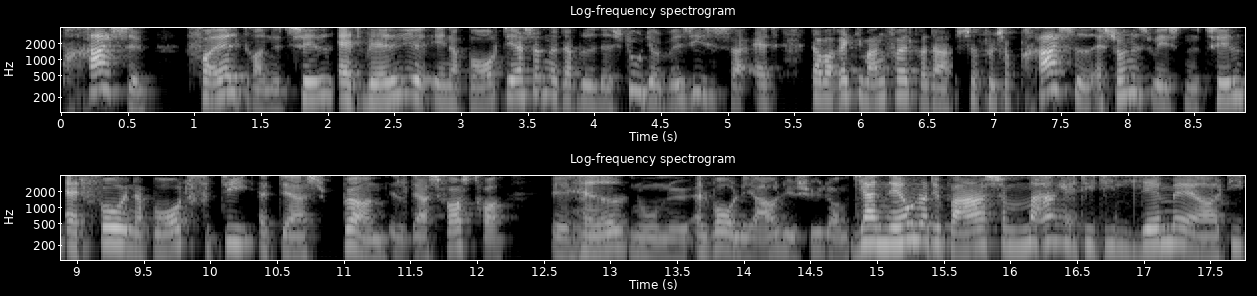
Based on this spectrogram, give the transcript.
presse forældrene til at vælge en abort. Det er sådan, at der er blevet lavet studier, hvor det viser sig, at der var rigtig mange forældre, der så følte sig presset af sundhedsvæsenet til at få en abort, fordi at deres børn eller deres fostre øh, havde nogle øh, alvorlige arvelige sygdomme. Jeg nævner det bare som mange af de dilemmaer og de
